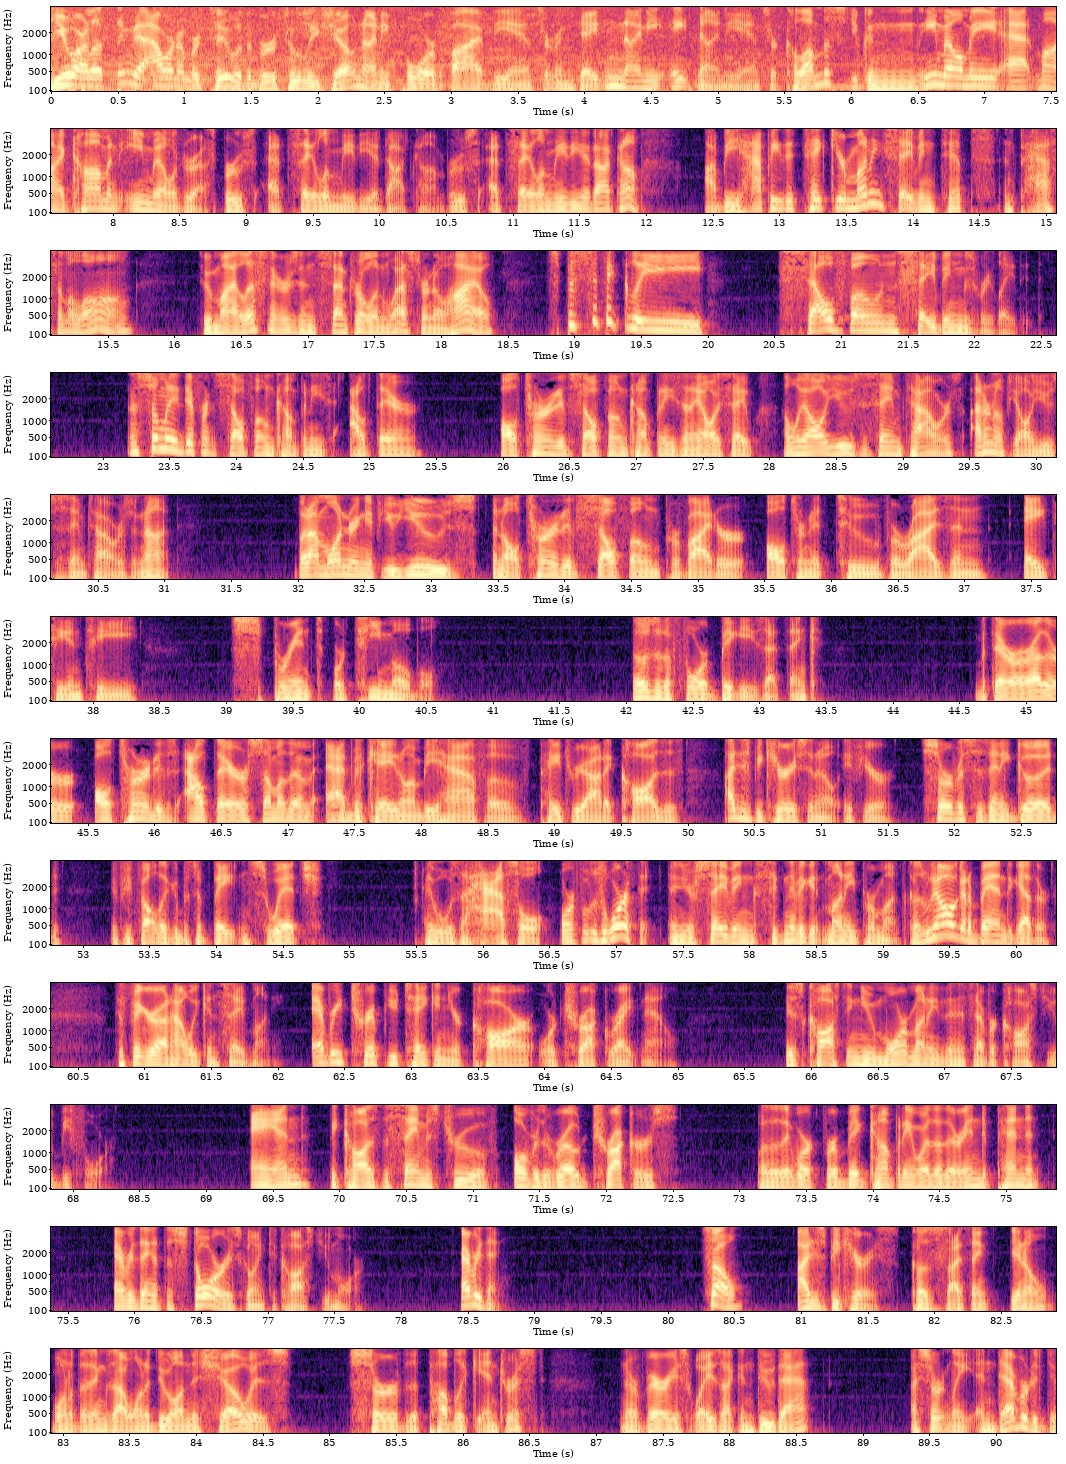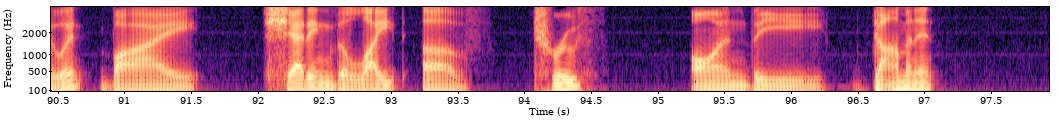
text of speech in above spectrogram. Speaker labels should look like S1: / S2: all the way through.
S1: You are listening to hour number two of the Bruce Hooley Show, 94.5 The Answer in Dayton, 98.9 The Answer Columbus. You can email me at my common email address, bruce at salemmedia.com. Bruce at salemmedia.com. I'd be happy to take your money saving tips and pass them along to my listeners in central and western Ohio, specifically cell phone savings related. There's so many different cell phone companies out there alternative cell phone companies, and they always say, "Oh, we all use the same towers." I don't know if you all use the same towers or not, but I'm wondering if you use an alternative cell phone provider, alternate to Verizon, AT and T, Sprint, or T-Mobile. Those are the four biggies, I think. But there are other alternatives out there. Some of them advocate on behalf of patriotic causes. I'd just be curious to know if your service is any good, if you felt like it was a bait and switch if it was a hassle or if it was worth it and you're saving significant money per month. Because we all got to band together to figure out how we can save money. Every trip you take in your car or truck right now is costing you more money than it's ever cost you before. And because the same is true of over the road truckers, whether they work for a big company, whether they're independent, everything at the store is going to cost you more. Everything. So I just be curious because I think, you know, one of the things I want to do on this show is serve the public interest. And there are various ways I can do that. I certainly endeavor to do it by shedding the light of truth on the dominant,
